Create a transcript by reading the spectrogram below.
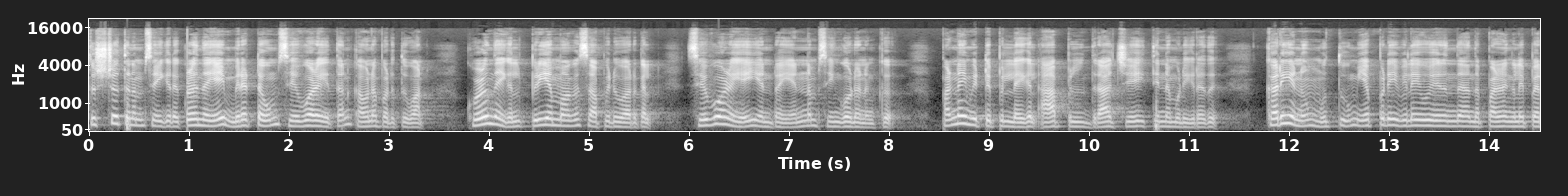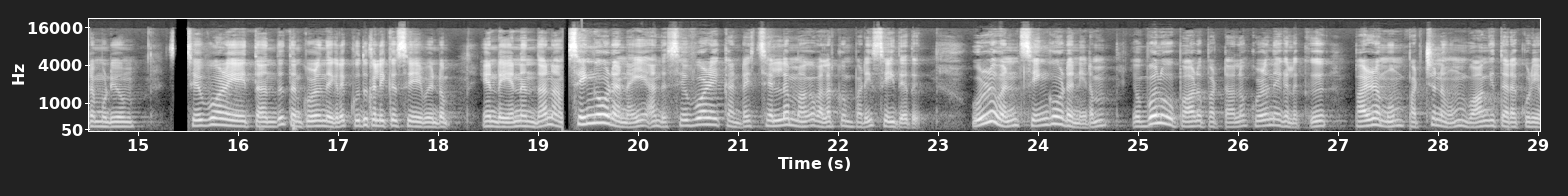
துஷ்டத்தனம் செய்கிற குழந்தையை மிரட்டவும் செவ்வாழையைத்தான் கவனப்படுத்துவான். குழந்தைகள் பிரியமாக சாப்பிடுவார்கள். செவ்வாழையை என்ற எண்ணம் செங்கோடனுக்கு. பண்ணை வீட்டு பிள்ளைகள் ஆப்பிள் திராட்சையை தின்ன முடிகிறது கரியனும் முத்துவும் எப்படி விலை உயர்ந்த அந்த பழங்களை பெற முடியும்? செவ்வாழையை தந்து தன் குழந்தைகளை குதுகலிக்க செய்ய வேண்டும் என்ற எண்ணம் தான் செங்கோடனை அந்த செவ்வாழை கன்றை செல்லமாக வளர்க்கும்படி செய்தது. உழவன் செங்கோடனிடம் எவ்வளவு பாடுபட்டாலும் குழந்தைகளுக்கு பழமும் பட்சணமும் வாங்கி தரக்கூடிய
